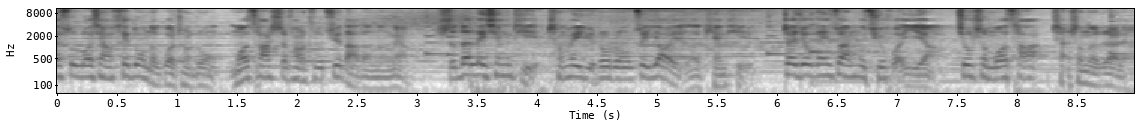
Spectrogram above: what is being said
快速落向黑洞的过程中摩擦，释放出巨大的能量，使得类星体成为宇宙中最耀眼的天体。这就跟钻木取火一样，就是摩擦产生的热量。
